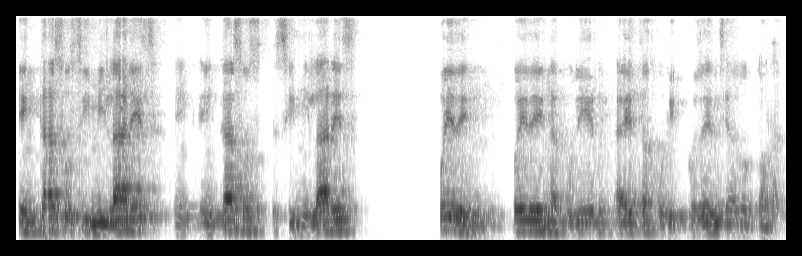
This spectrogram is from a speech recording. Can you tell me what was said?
en casos similares, en, en, casos similares, pueden, pueden acudir a esta jurisprudencia, doctora.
